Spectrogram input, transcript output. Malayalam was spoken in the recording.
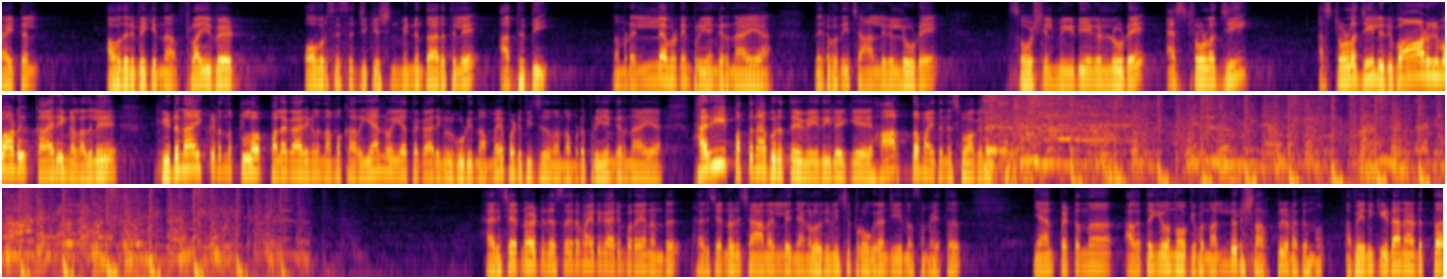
റൈറ്റൽ അവതരിപ്പിക്കുന്ന ഫ്ലൈവേഡ് ഓവർസീസ് എഡ്യൂക്കേഷൻ മിന്നും താരത്തിലെ അതിഥി നമ്മുടെ എല്ലാവരുടെയും പ്രിയങ്കരനായ നിരവധി ചാനലുകളിലൂടെ സോഷ്യൽ മീഡിയകളിലൂടെ ആസ്ട്രോളജി അസ്ട്രോളജിയിൽ ഒരുപാട് ഒരുപാട് കാര്യങ്ങൾ അതിൽ ഹിഡനായി കിടന്നിട്ടുള്ള പല കാര്യങ്ങളും നമുക്കറിയാൻ വയ്യാത്ത കാര്യങ്ങൾ കൂടി നമ്മെ പഠിപ്പിച്ചു തന്ന നമ്മുടെ പ്രിയങ്കരനായ ഹരി പത്തനാപുരത്തെ വേദിയിലേക്ക് ഹാർദമായി തന്നെ സ്വാഗതം ചെയ്യുന്നു. ഹരിച്ചേട്ടനുമായിട്ട് രസകരമായൊരു കാര്യം പറയാനുണ്ട്. ഹരിച്ചേട്ടൻ ഒരു ചാനലിൽ ഞങ്ങൾ ഒരുമിച്ച് പ്രോഗ്രാം ചെയ്യുന്ന സമയത്ത് ഞാൻ പെട്ടെന്ന് അകത്തേക്ക് വന്ന് നോക്കിയപ്പോൾ നല്ലൊരു ഷർട്ട് കിടക്കുന്നു. അപ്പോൾ എനിക്ക് ഇടാൻ അടുത്ത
